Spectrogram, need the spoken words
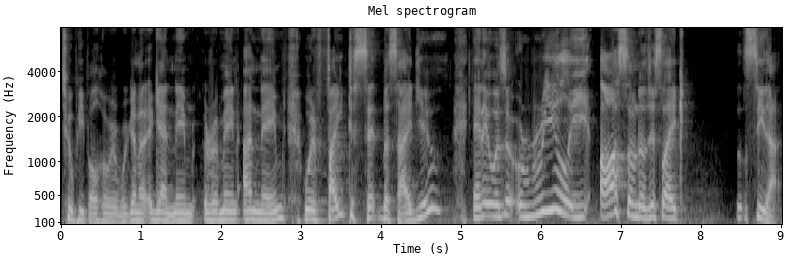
two people who we're gonna again name remain unnamed would fight to sit beside you, and it was really awesome to just like see that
